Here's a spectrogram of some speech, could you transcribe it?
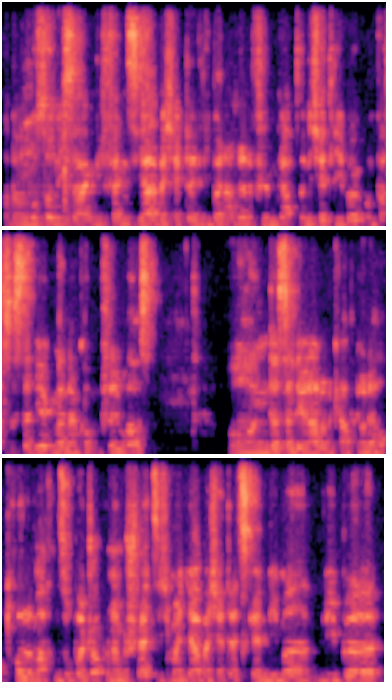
Aber man muss doch nicht sagen, die Fans, ja, aber ich hätte lieber einen anderen Film gehabt und ich hätte lieber, und was ist dann irgendwann? Dann kommt ein Film raus und das dann Leonardo DiCaprio in der Hauptrolle macht einen super Job und dann beschwert sich jemand, ja, aber ich hätte jetzt gerne lieber, lieber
